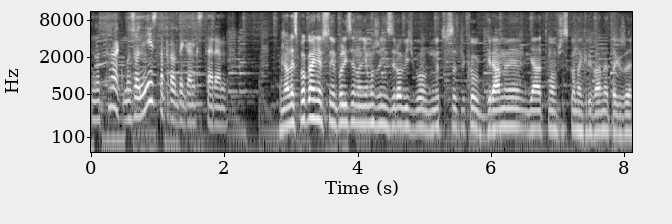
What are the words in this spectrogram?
No tak, może on nie jest naprawdę gangsterem. No ale spokojnie, w sumie policja no nie może nic zrobić, bo my tu sobie tylko gramy, ja tu mam wszystko nagrywane, także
